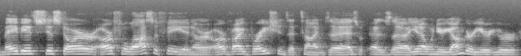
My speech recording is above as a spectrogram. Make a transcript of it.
maybe it's just our our philosophy and our, mm-hmm. our vibrations at times. Uh, as as uh, you know, when you're younger, you're you're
